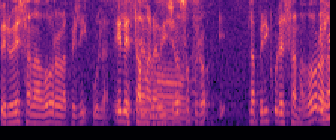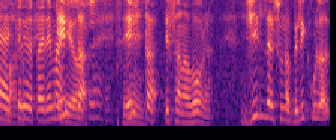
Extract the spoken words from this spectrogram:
Pero es sanadora la película. Él Es está maravilloso, pero eh, la película es sanadora. Es la historia del padre Mario. Esta, Claro. Sí. esta es sanadora. Gilda es una película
